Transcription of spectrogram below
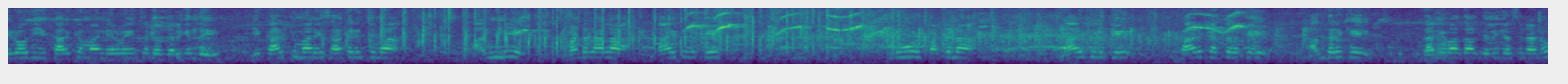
ఈరోజు ఈ కార్యక్రమాన్ని నిర్వహించడం జరిగింది. ఈ కార్యక్రమానికి సహకరించిన అన్ని మండలాల నాయకులకి తిరువూరు పట్టణ నాయకులకి కార్యకర్తలకి అందరికీ ధన్యవాదాలు తెలియజేస్తున్నాను.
